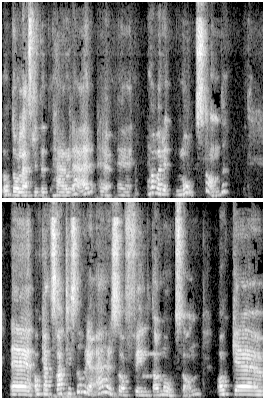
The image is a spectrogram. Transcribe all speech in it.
och då läst lite här och där eh, eh har varit motstånd. Eh, och att svart historia är så fyllt av motstånd. Och eh,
